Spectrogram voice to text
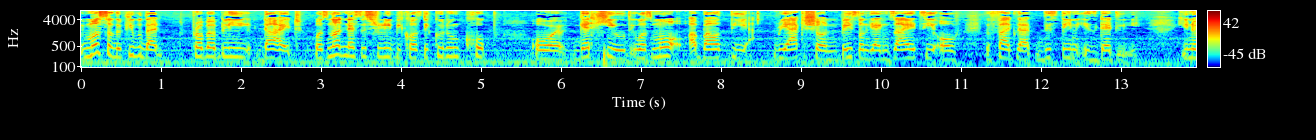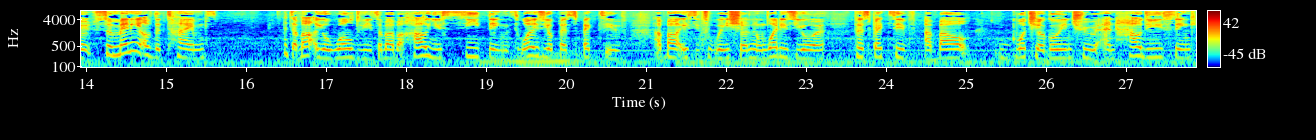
most of the people that probably died was not necessarily because they couldn't cope or get healed. It was more about the reaction based on the anxiety of the fact that this thing is deadly. You know, so many of the times it's about your worldview it's about how you see things what is your perspective about a situation and what is your perspective about what you're going through and how do you think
